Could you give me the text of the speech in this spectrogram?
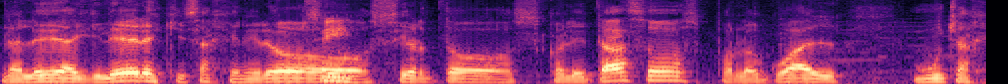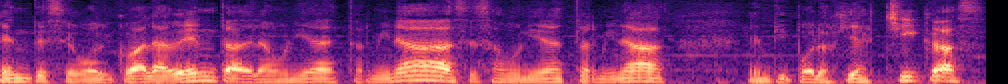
la ley de alquileres quizás generó Sí. ciertos coletazos, por lo cual mucha gente se volcó a la venta de las unidades terminadas, esas unidades terminadas en tipologías chicas,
